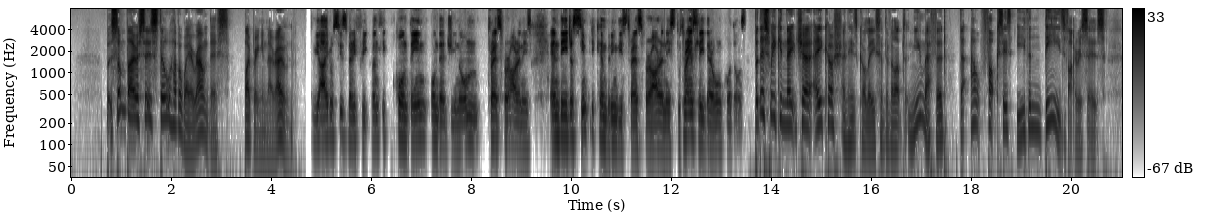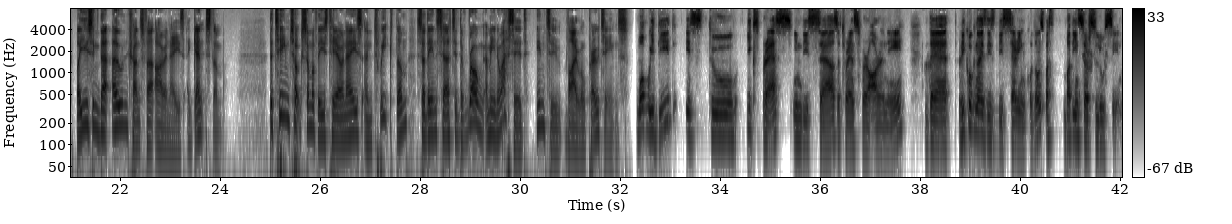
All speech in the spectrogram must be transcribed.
But some viruses still have a way around this by bringing their own. Viruses very frequently contain on their genome transfer RNAs, and they just simply can bring these transfer RNAs to translate their own codons. But this week in Nature, Akos and his colleagues have developed a new method that outfoxes even these viruses by using their own transfer RNAs against them. The team took some of these tRNAs and tweaked them so they inserted the wrong amino acid into viral proteins. What we did is to express in these cells a transfer RNA that recognizes these serine codons but, but inserts leucine.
